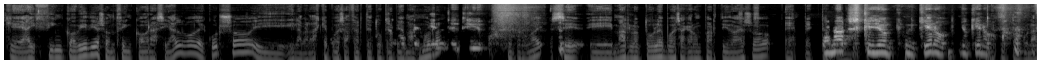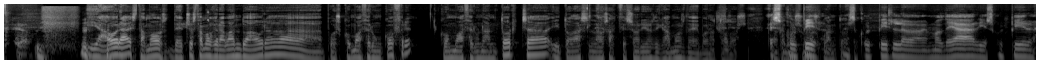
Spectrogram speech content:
que hay cinco vídeos, son cinco horas y algo de curso y, la verdad es que puedes hacerte tu propia mazmorra. Sí, y Marlock, tú le puedes sacar un partido a eso espectacular. No, es que yo quiero, yo quiero. Espectacular. y ahora estamos, de hecho estamos grabando ahora pues cómo hacer un cofre, cómo hacer una antorcha y todos los accesorios, digamos, de, bueno, todos. Esculpir, esculpir, moldear y esculpir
